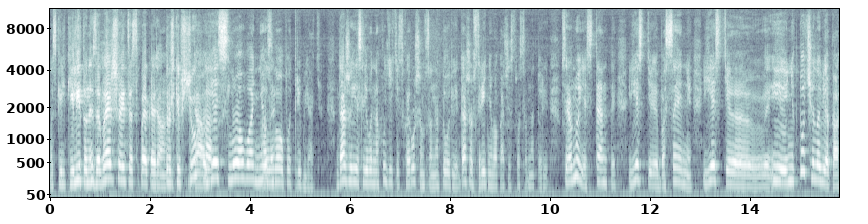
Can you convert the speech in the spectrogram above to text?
оскільки літо не завершується, спека Да, трошки вщухла. Да, есть слово не Але- злоупотреблять. Даже если вы находитесь в хорошем санатории, даже в среднего качества санатории, все равно есть тенты, есть э, бассейны, есть... э, И никто человека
